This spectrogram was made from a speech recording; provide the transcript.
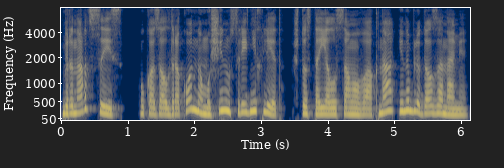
Бернард Сейс указал дракон на мужчину средних лет, что стоял у самого окна и наблюдал за нами.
